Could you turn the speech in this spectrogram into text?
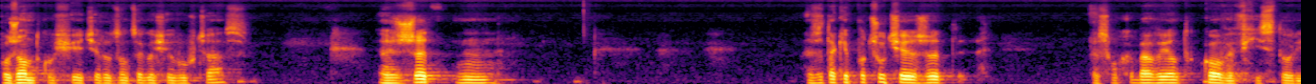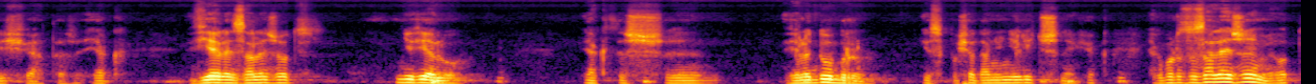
porządku w świecie rodzącego się wówczas, że, mm, że takie poczucie, że są chyba wyjątkowe w historii świata, że jak wiele zależy od niewielu, jak też wiele dóbr jest w posiadaniu nielicznych, jak, jak bardzo zależymy od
